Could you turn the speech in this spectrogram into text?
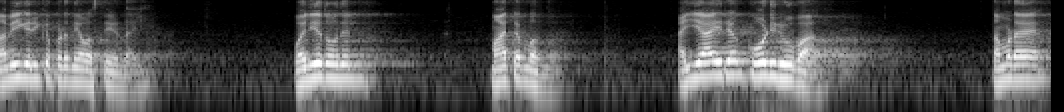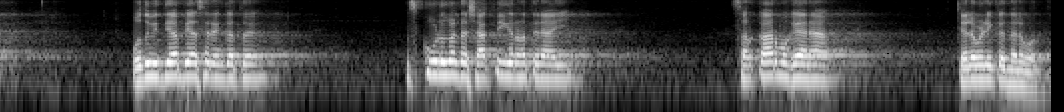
നവീകരിക്കപ്പെടുന്ന അവസ്ഥയുണ്ടായി. വലിയ തോതിൽ മാറ്റം വന്നു. അയ്യായിരം കോടി രൂപ നമ്മുടെ പൊതുവിദ്യാഭ്യാസ രംഗത്ത് സ്കൂളുകളുടെ ശാക്തീകരണത്തിനായി സർക്കാർ മുഖേന ചെലവഴിക്കുന്ന നിലവന്നു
